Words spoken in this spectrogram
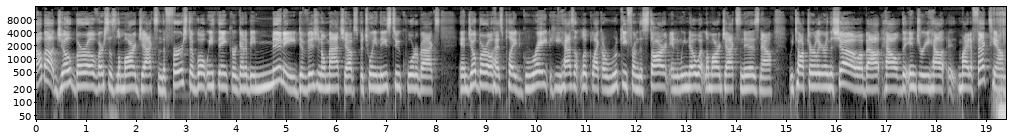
How about Joe Burrow versus Lamar Jackson, the first of what we think are going to be many divisional matchups between these two quarterbacks? And Joe Burrow has played great. He hasn't looked like a rookie from the start, and we know what Lamar Jackson is now. We talked earlier in the show about how the injury how it might affect him,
